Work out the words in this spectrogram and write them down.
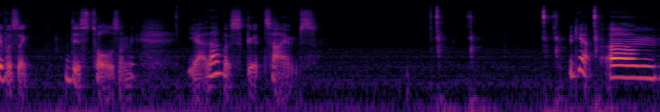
It was like this tall or something. Yeah, that was good times. But yeah, um,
